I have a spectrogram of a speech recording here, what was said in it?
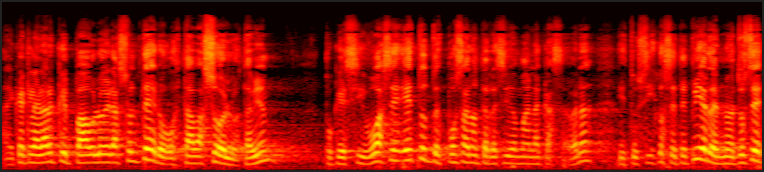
Hay que aclarar que Pablo era soltero o estaba solo, ¿está bien? Porque si vos haces esto, tu esposa no te recibe más en la casa, ¿verdad? Y tus hijos se te pierden, ¿no? Entonces,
